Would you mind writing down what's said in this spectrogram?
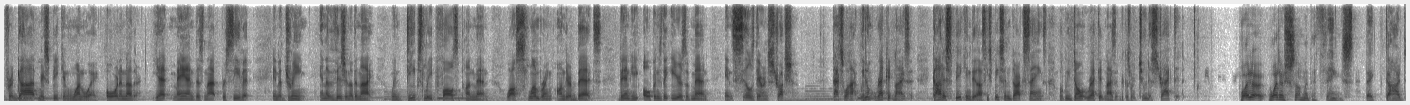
For God may speak in one way or in another, yet man does not perceive it in a dream, in a vision of the night, when deep sleep falls upon men while slumbering on their beds. Then he opens the ears of men and seals their instruction. That's why we don't recognize it. God is speaking to us. He speaks in dark sayings, but we don't recognize it because we're too distracted. What are, what are some of the things that God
